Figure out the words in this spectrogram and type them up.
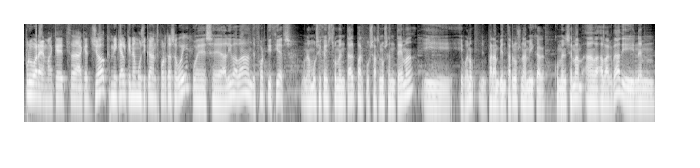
provarem aquest, aquest joc. Miquel, quina música ens portes avui? Pues eh, Alibaba and the Forty Thieves, una música instrumental per posar-nos en tema i, i bueno, per ambientar-nos una mica. Comencem a, a, a Bagdad i anem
